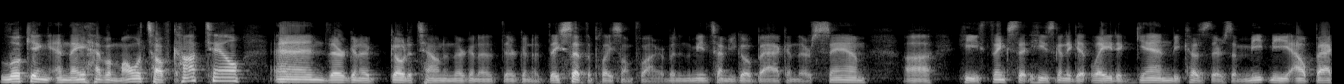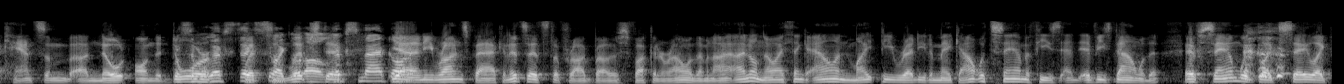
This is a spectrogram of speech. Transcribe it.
looking and they have a Molotov cocktail and they're gonna go to town and they're gonna they're gonna they set the place on fire. But in the meantime, you go back and there's Sam. Uh, he thinks that he's going to get laid again because there's a "Meet Me Out Back, Handsome" uh, note on the door some lipstick, with some like, uh, lipstick. lip smack yeah, and he runs back, and it's it's the Frog Brothers fucking around with him. And I, I don't know. I think Alan might be ready to make out with Sam if he's if he's down with it. If Sam would like say like,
